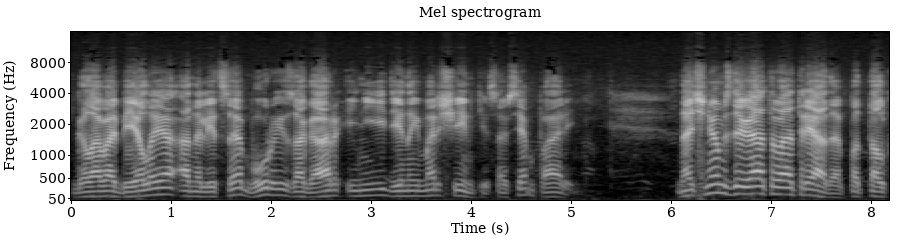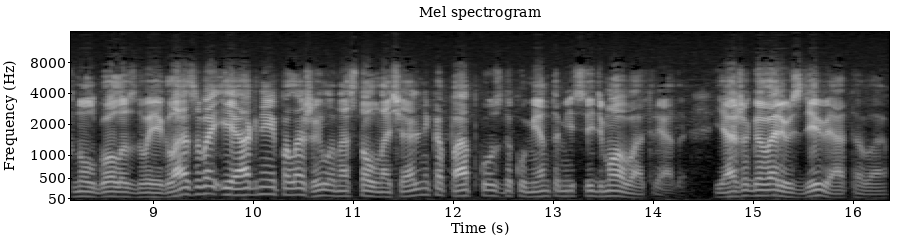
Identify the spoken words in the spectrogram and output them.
Голова белая, а на лице бурый загар и ни единой морщинки, совсем парень. «Начнем с девятого отряда», — подтолкнул голос Двоеглазого, и Агния положила на стол начальника папку с документами седьмого отряда. «Я же говорю, с девятого».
